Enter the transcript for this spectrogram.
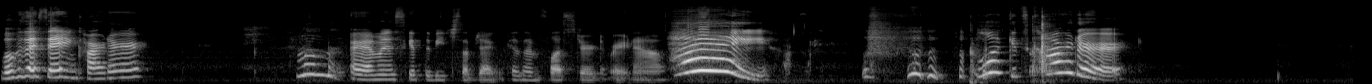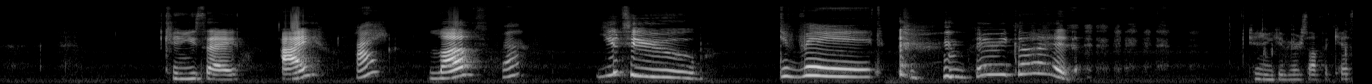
what was I saying, Carter? Mama. Alright, I'm going to skip the beach subject because I'm flustered right now. Hey! Look, it's Carter. Can you say, I? I? Love? Huh? YouTube. It. Very good. Can you give yourself a kiss?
